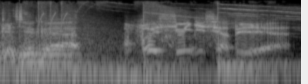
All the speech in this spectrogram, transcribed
Дискотека 80-е.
